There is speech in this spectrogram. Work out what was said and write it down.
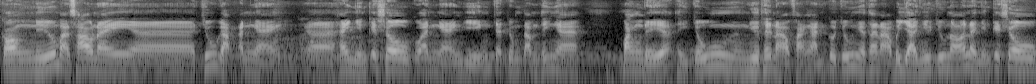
Còn nếu mà sau này à, chú gặp anh ngạn à, hay những cái show của anh ngạn diễn cho trung tâm tiếng nga băng đĩa thì chú như thế nào phản ảnh của chú như thế nào? Bây giờ như chú nói là những cái show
